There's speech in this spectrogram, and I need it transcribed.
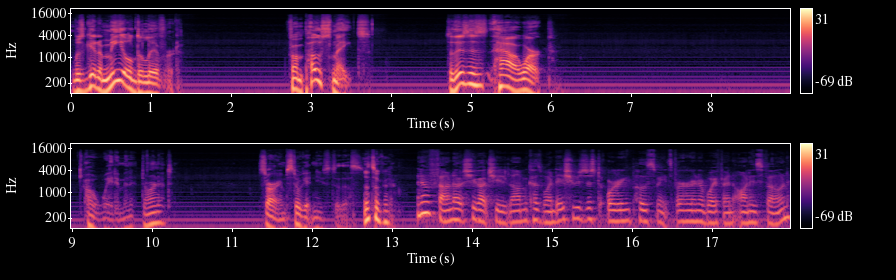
was get a meal delivered from Postmates. So this is how it worked. Oh, wait a minute. Darn it. Sorry, I'm still getting used to this. That's okay. Anna found out she got cheated on because one day she was just ordering Postmates for her and her boyfriend on his phone,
